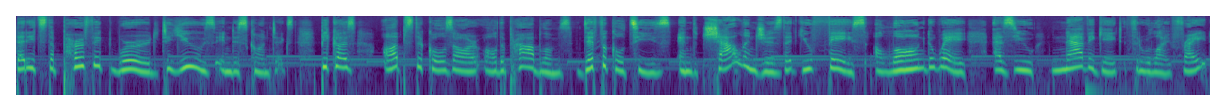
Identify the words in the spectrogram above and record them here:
that it's the perfect word to use in this context because obstacles are all the problems, difficulties, and challenges that you face along the way as you navigate through life, right?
